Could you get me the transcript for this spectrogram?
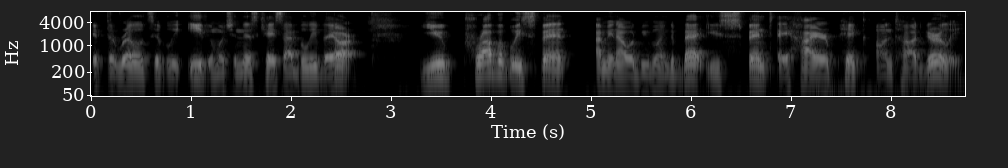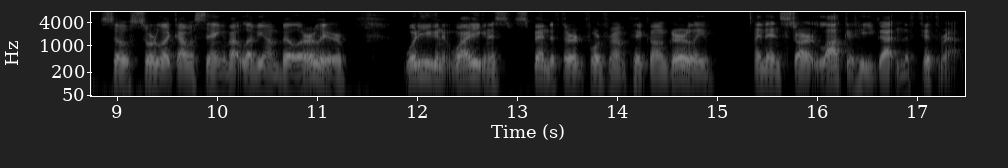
if they're relatively even, which in this case I believe they are. You probably spent I mean, I would be willing to bet you spent a higher pick on Todd Gurley. So sort of like I was saying about Le'Veon Bell earlier, what are you gonna why are you gonna spend a third, fourth round pick on Gurley and then start Lockett, who you got in the fifth round?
